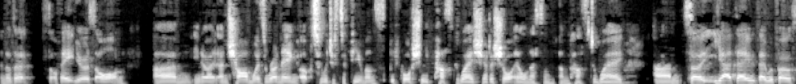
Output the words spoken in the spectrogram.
another sort of eight years on, um, you know, and Charm was running up to just a few months before she passed away. She had a short illness and, and passed away. Um, so yeah, they they were both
